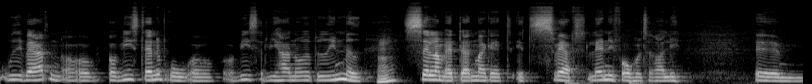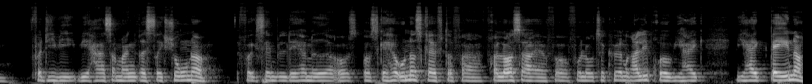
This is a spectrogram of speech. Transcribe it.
ud i verden og, og vise Dannebro og, og vise, at vi har noget at byde ind med, mm. selvom at Danmark er et, et svært land i forhold til rally. Øhm, fordi vi, vi har så mange restriktioner, for eksempel det her med at, at skal have underskrifter fra, fra lodsejere for at få lov til at køre en rallyprøve. Vi har ikke, vi har ikke baner.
